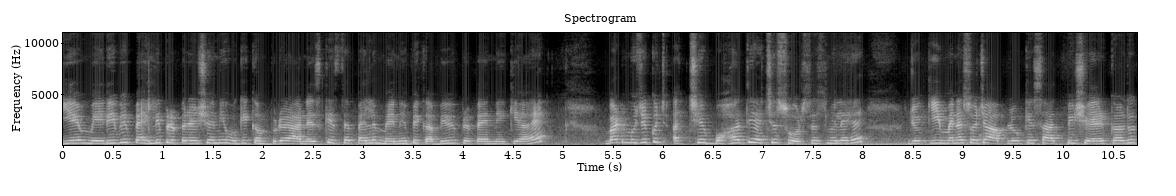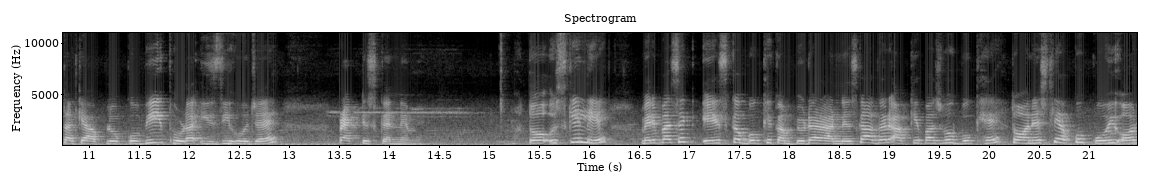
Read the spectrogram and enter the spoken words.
ये मेरी भी पहली प्रिपरेशन ही होगी कंप्यूटर आर्नेस की इससे पहले मैंने भी कभी भी प्रिपेयर नहीं किया है बट मुझे कुछ अच्छे बहुत ही अच्छे सोर्सेज मिले हैं जो कि मैंने सोचा आप लोग के साथ भी शेयर कर दूँ ताकि आप लोग को भी थोड़ा इजी हो जाए प्रैक्टिस करने में तो उसके लिए मेरे पास एक एस का बुक है कंप्यूटर आर्नेस का। अगर आपके पास वो बुक है तो ऑनेस्टली आपको कोई और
